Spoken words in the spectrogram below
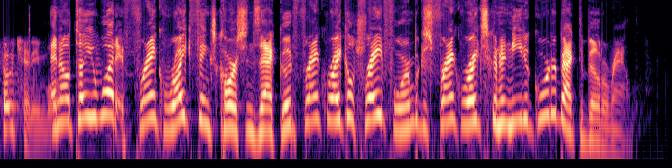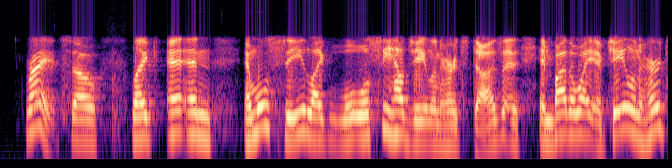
coach anymore. And I'll tell you what, if Frank Reich thinks Carson's that good, Frank Reich will trade for him because Frank Reich's going to need a quarterback to build around. Right. So, like, and and we'll see. Like, we'll, we'll see how Jalen Hurts does. And, and by the way, if Jalen Hurts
